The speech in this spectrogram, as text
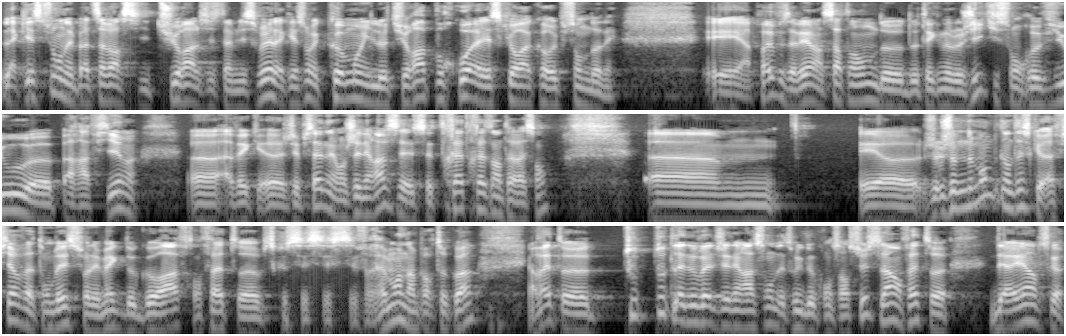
La question n'est pas de savoir s'il tuera le système distribué, la question est comment il le tuera, pourquoi est-ce qu'il y aura corruption de données. Et après, vous avez un certain nombre de, technologies qui sont review euh, par Afir euh, avec euh, Jepsen, et en général, c'est très très intéressant. Euh, et euh, je, je, me demande quand est-ce que Afir va tomber sur les mecs de GoRaft en fait, euh, parce que c'est vraiment n'importe quoi. En fait, euh, tout, toute la nouvelle génération des trucs de consensus là, en fait, euh, derrière, parce que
